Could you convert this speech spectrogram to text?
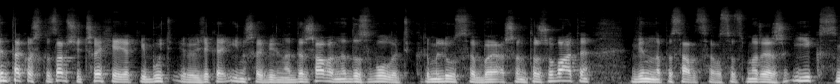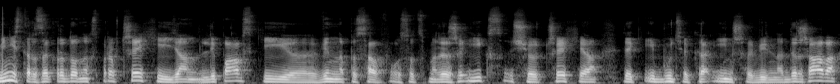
Він також сказав, що Чехія, як і будь-яка інша вільна держава, не дозволить Кремлю себе шантажувати. Він написав це у соцмережі X. Міністр закордонних справ Чехії Ян Ліпавський е, він написав у соцмережі X, що Чехія, як і будь-яка інша вільна держава,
